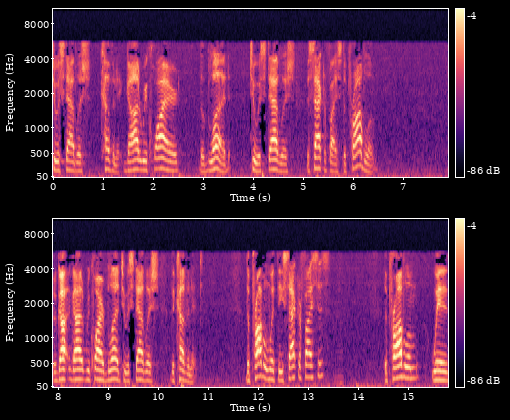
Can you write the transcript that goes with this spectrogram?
to establish covenant. God required the blood to establish the sacrifice. The problem, God, God required blood to establish the covenant. The problem with these sacrifices, the problem with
